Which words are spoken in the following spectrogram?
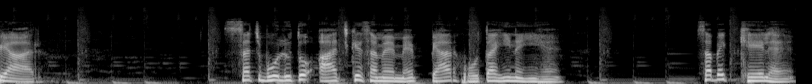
प्यार। सच बोलूँ तो आज के समय में प्यार होता ही नहीं है। सब एक खेल है,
